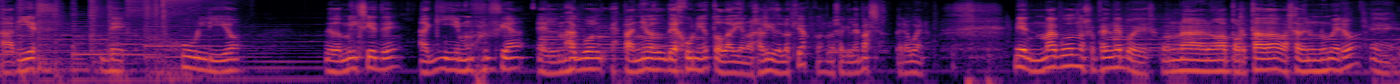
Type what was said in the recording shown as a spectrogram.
a 10 de julio de 2007, aquí en Murcia, el Macworld español de junio todavía no ha salido de los kioscos, no sé qué le pasa, pero bueno. Bien, Macworld nos sorprende pues con una nueva portada basada en un número. Eh,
